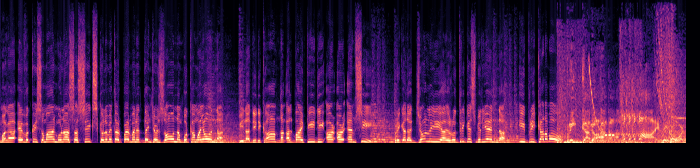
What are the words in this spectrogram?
Mga evacuees naman mula sa 6-kilometer permanent danger zone ng Bulkang Mayon pinadidicamp ng Albay PDRRMC. Brigada Jolie Rodriguez Millen, ibrigada mo! Brigada! Live report!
